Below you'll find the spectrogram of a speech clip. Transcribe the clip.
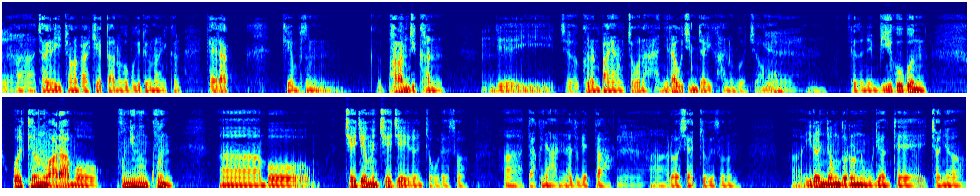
예. 아, 자기네 입장을 밝히겠다는 거 보게 되고 나니까 대략 이게 무슨 그 바람직한 음. 이제 이 저 그런 방향 쪽은 아니라고 짐작이 가는 거죠. 예. 그래서 이제 미국은 올 테면 와라 뭐 군이면 군, 아뭐 제재면 제재 이런 쪽으로 해서 아딱 그냥 안 놔두겠다. 예. 아 러시아 쪽에서는 아, 이런 정도로는 우리한테 전혀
